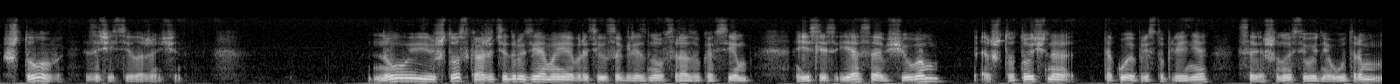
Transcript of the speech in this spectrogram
что вы?» — зачастила женщина. «Ну и что скажете, друзья мои?» — обратился Грязнов сразу ко всем. «Если я сообщу вам, что точно такое преступление совершено сегодня утром,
